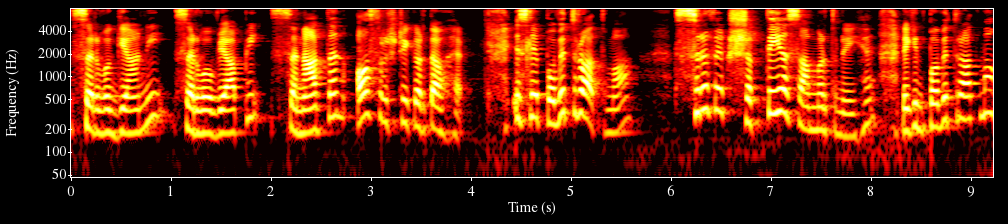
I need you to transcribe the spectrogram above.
सर्वज्ञानी, सर्वव्यापी, सनातन और सृष्टिकर्ता है। इसलिए पवित्र आत्मा सिर्फ़ एक शक्ति या सामर्थ्य नहीं है, लेकिन पवित्र आत्मा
